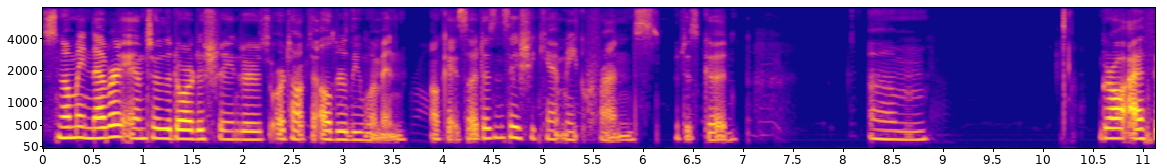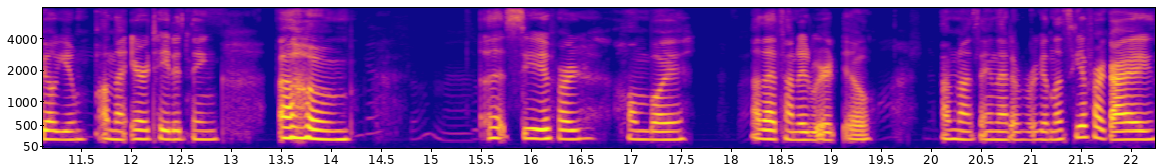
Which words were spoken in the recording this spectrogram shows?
Snow may never answer the door to strangers or talk to elderly women. Okay, so it doesn't say she can't make friends, which is good. Um. Girl, I feel you on that irritated thing. Um, let's see if our homeboy. Oh, that sounded weird. Ew. I'm not saying that ever again. Let's see if our guy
